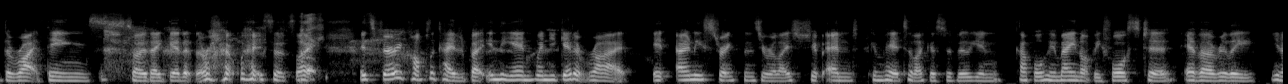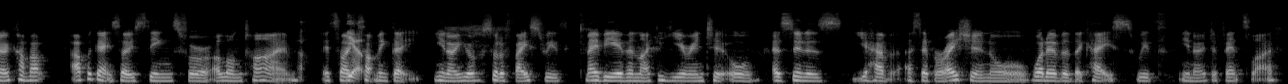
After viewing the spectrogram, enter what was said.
the right things so they get it the right way so it's like it's very complicated but in the end when you get it right it only strengthens your relationship and compared to like a civilian couple who may not be forced to ever really you know come up up against those things for a long time it's like yep. something that you know you're sort of faced with maybe even like a year into or as soon as you have a separation or whatever the case with you know defense life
